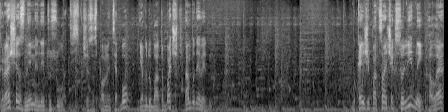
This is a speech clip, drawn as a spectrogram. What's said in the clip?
краще з ними не тусуватись. Чи заспавниться бо, я буду багато бачити, там буде видно. Кенджі пацанчик солідний, але.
